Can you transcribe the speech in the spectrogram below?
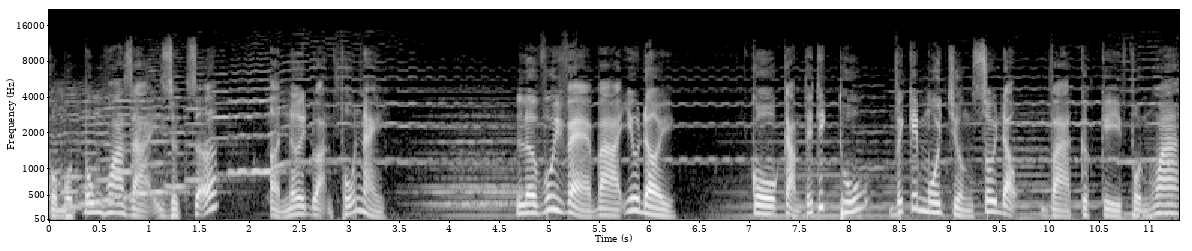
của một bông hoa dại rực rỡ ở nơi đoạn phố này. Lờ vui vẻ và yêu đời, cô cảm thấy thích thú với cái môi trường sôi động và cực kỳ phồn hoa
